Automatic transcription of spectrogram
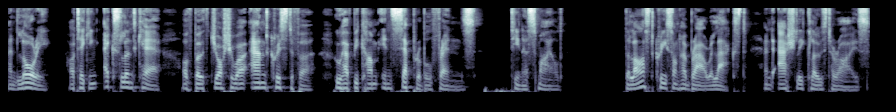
and Laurie are taking excellent care of both Joshua and Christopher, who have become inseparable friends. Tina smiled. The last crease on her brow relaxed, and Ashley closed her eyes.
